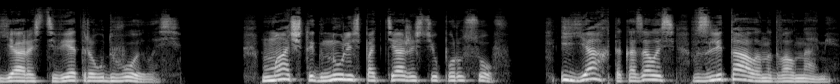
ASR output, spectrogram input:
Ярость ветра удвоилась. Мачты гнулись под тяжестью парусов, и яхта, казалось, взлетала над волнами.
